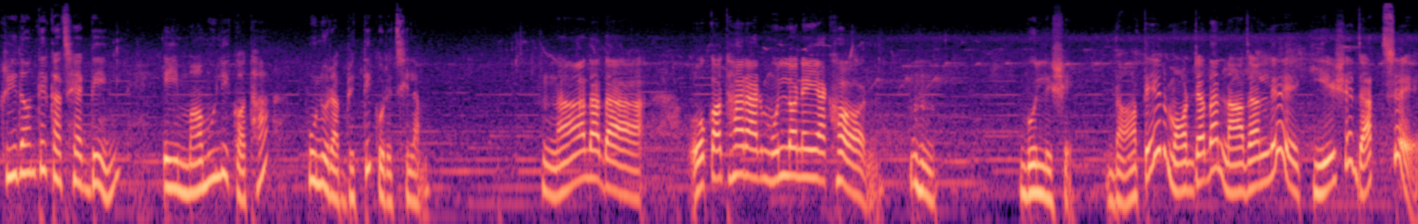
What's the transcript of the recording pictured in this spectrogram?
ক্রিদন্তের কাছে একদিন এই মামুলি কথা পুনরাবৃত্তি করেছিলাম। না দাদা ও কথার আর মূল্য নেই এখন। বললে সে, দাঁতের মর্যাদা না জানলে কি এসে যাচ্ছে?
